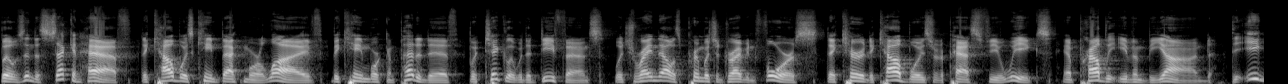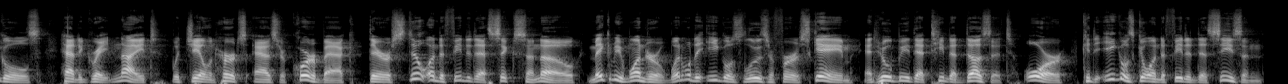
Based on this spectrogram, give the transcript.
but it was in the second half the Cowboys came back more alive, became more competitive, particularly with the defense, which right now is pretty much a driving force that carried the Cowboys for the past few weeks and probably even beyond. The Eagles had a great night with Jalen Hurts as their quarterback. They're still undefeated at 6 0, making me wonder when will the Eagles lose their first game and who will be that team that does it? Or could the Eagles go undefeated this season?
